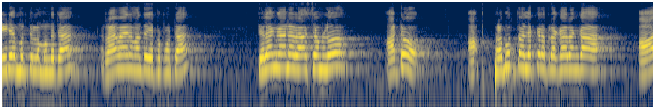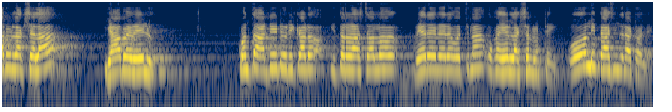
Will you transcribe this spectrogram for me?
మీడియా మిత్రుల ముందట. రామాయణం అంతా చెప్పకుండా తెలంగాణ రాష్ట్రంలో ఆటో ప్రభుత్వం లెక్కల ప్రకారంగా ఆరు లక్షల యాభై వేలు. కొంత అటు ఇటు రికార్డు ఇతర రాష్ట్రాల్లో వేరే వేరే వచ్చినా ఒక ఏడు లక్షలు ఉంటాయి. ఓన్లీ ప్యాసింజర్ ఆటోలే.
